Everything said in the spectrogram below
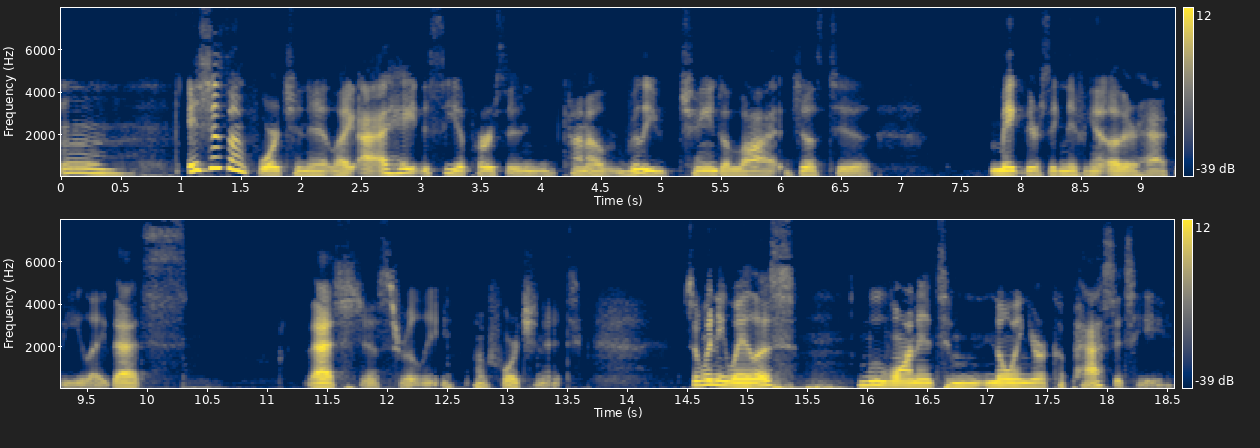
mm, it's just unfortunate. Like I, I hate to see a person kind of really change a lot just to make their significant other happy. Like that's that's just really unfortunate so, anyway, let's move on into knowing your capacity.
